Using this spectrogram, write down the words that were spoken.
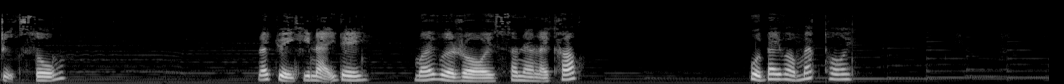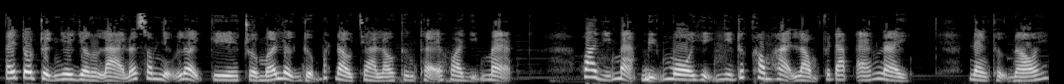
trượt xuống. Nói chuyện khi nãy đi, mới vừa rồi sao nàng lại khóc? Bụi bay vào mắt thôi. Thấy Tô Trịnh Như dần lại nói xong những lời kia rồi mới lần nữa bắt đầu trà lau thân thể Hoa Dĩ Mạc. Hoa Dĩ Mạc biểu môi hiển nhiên rất không hài lòng với đáp án này. Nàng thử nói.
